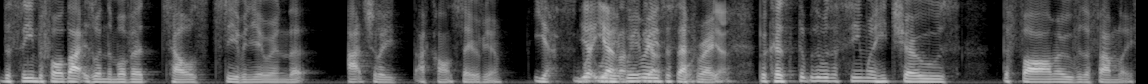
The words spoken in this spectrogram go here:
the scene before that is when the mother tells Steven Yeun that actually I can't stay with you. Yes. Yeah. we, Yeah. we, that's- we yeah, need to separate Yeah. because th- there was a scene when he chose the farm over the family.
